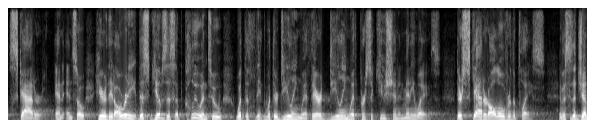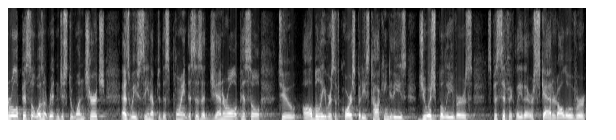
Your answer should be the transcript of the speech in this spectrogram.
scattered. And, and so here they'd already, this gives us a clue into what, the th- what they're dealing with. They're dealing with persecution in many ways, they're scattered all over the place. And this is a general epistle. It wasn't written just to one church, as we've seen up to this point. This is a general epistle to all believers, of course, but he's talking to these Jewish believers specifically that are scattered all over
